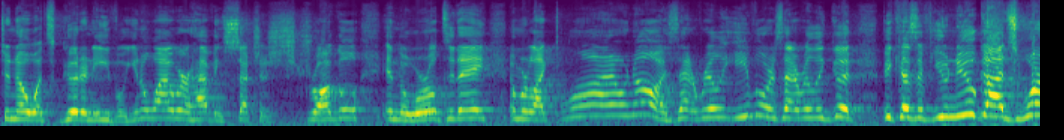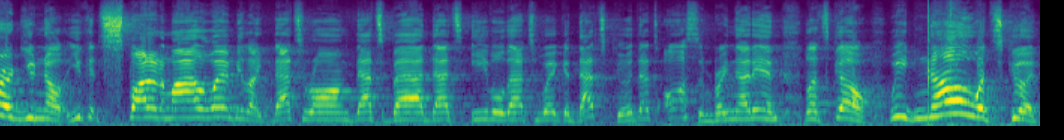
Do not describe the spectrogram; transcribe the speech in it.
to know what's good and evil. You know why we're having such a struggle in the world today? And we're like, well, I don't know. Is that really evil or is that really good? Because if you knew God's word, you know. You could spot it a mile away and be like, that's wrong, that's bad, that's evil, that's wicked, that's good, that's awesome. Bring that in. Let's go. We know what's good.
